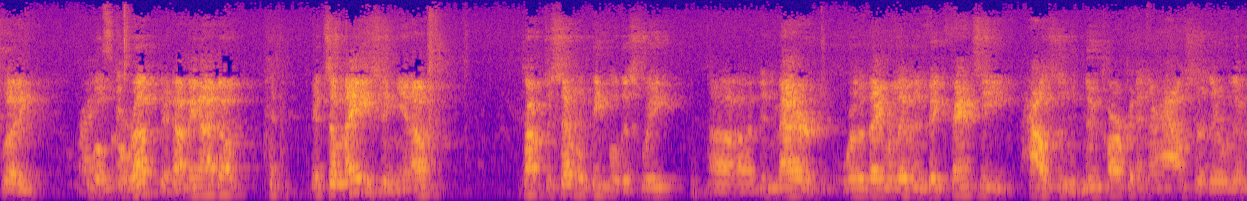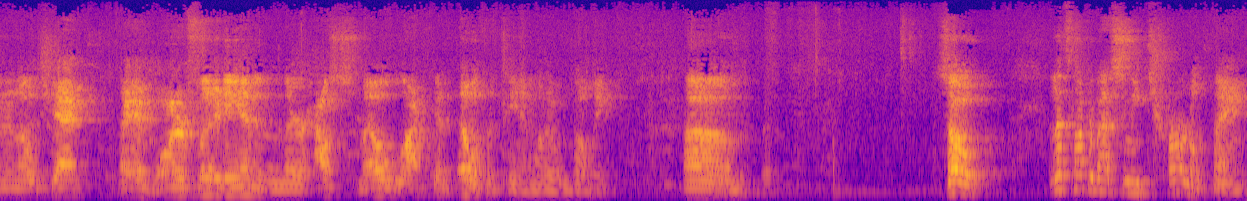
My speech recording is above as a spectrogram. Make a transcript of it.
flooding will corrupt it. I mean I don't. It's amazing, you know. Talked to several people this week. Uh, didn't matter whether they were living in big fancy houses with new carpet in their house or they were living in an old shack they had water flooded in, and their house smelled like an elephant pen. One of them told me. Um, so let's talk about some eternal things.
